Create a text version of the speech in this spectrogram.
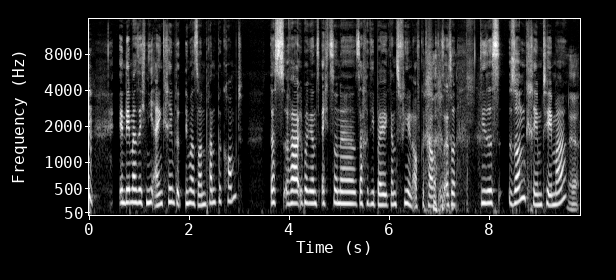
indem er sich nie eincremt und immer Sonnenbrand bekommt. Das war übrigens echt so eine Sache, die bei ganz vielen aufgetaucht ist. Also dieses Sonnencreme-Thema, ja.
